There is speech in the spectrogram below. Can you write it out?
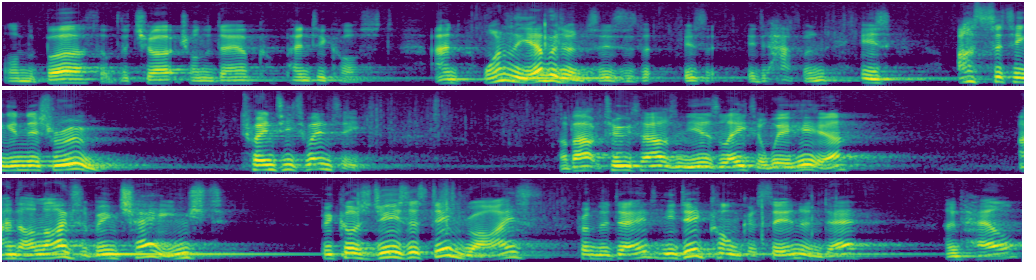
On the birth of the church on the day of Pentecost. And one of the evidences is that, is that it happened is us sitting in this room. 2020. About 2,000 years later, we're here, and our lives have been changed because Jesus did rise from the dead. He did conquer sin and death and hell.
